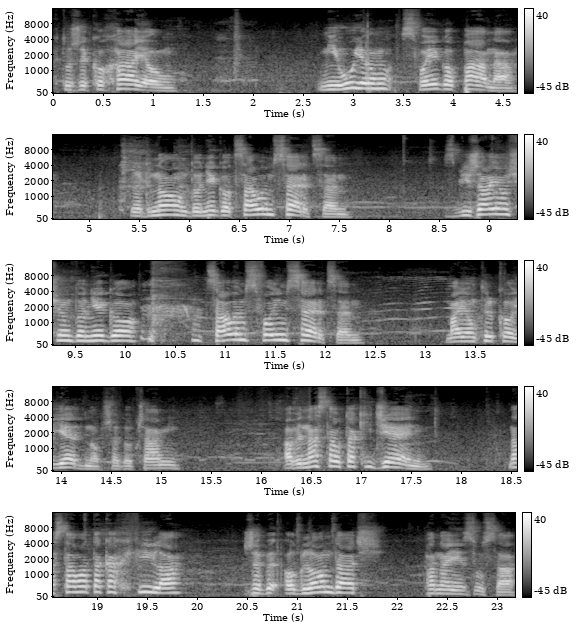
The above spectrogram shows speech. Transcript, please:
którzy kochają, miłują swojego Pana, lgną do Niego całym sercem, zbliżają się do Niego całym swoim sercem, mają tylko jedno przed oczami, aby nastał taki dzień, nastała taka chwila, żeby oglądać Pana Jezusa.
